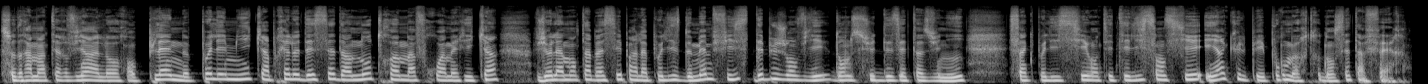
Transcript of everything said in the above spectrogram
Ce drame intervient alors en pleine polémique après le décès d'un autre homme afro-américain violemment tabassé par la police de Memphis début janvier dans le sud des États-Unis. Cinq policiers ont été licenciés et inculpés pour meurtre dans cette affaire.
